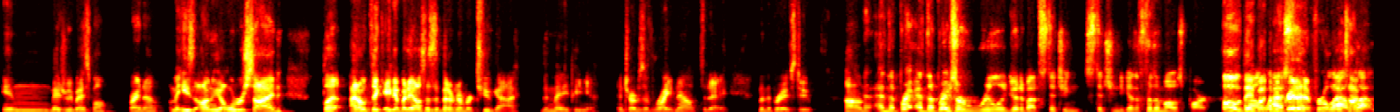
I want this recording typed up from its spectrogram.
in Major League Baseball right now. I mean, he's on the older side, but I don't think anybody else has a better number two guy than Manny Pena in terms of right now today than the Braves do. Um, and the Bra- and the Braves are really good about stitching stitching together for the most part. Oh, they've uh, been great at it for a long time.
